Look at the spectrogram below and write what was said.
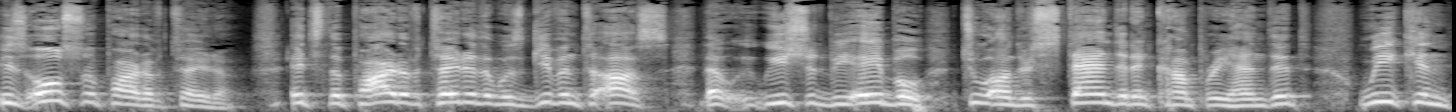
is also part of Torah. It's the part of Torah that was given to us, that we should be able to understand it and comprehend it. We can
